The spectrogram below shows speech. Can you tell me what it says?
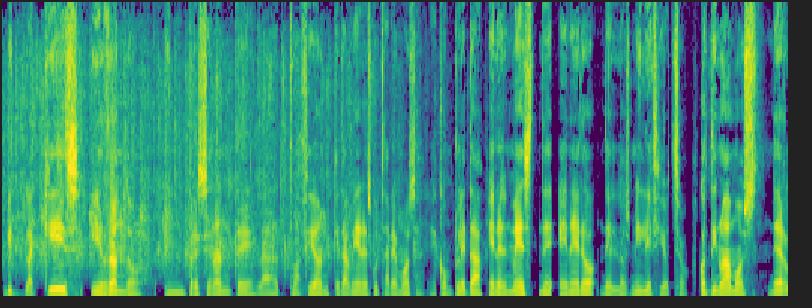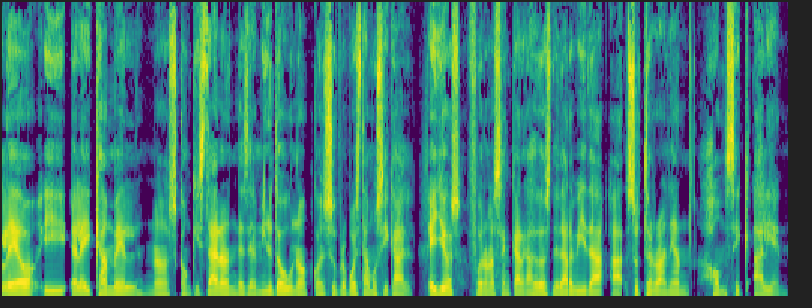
Beat Black Keys y Rondo. Impresionante la actuación que también escucharemos eh, completa en el mes de enero del 2018. Continuamos. Derleo y L.A. Campbell nos conquistaron desde el minuto uno con su propuesta musical. Ellos fueron los encargados de dar vida a Subterranean Homesick Alien.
